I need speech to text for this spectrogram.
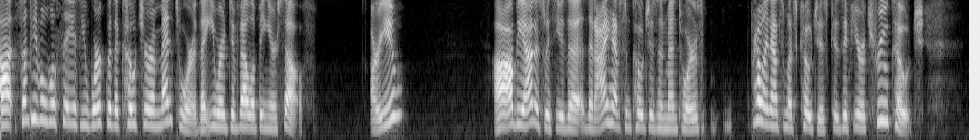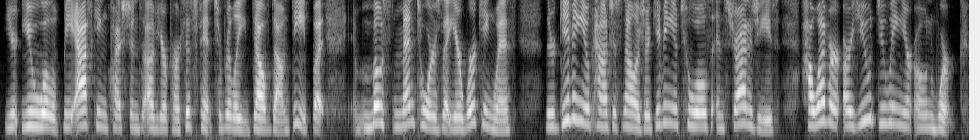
uh, some people will say if you work with a coach or a mentor that you are developing yourself. Are you? I'll be honest with you that that i have some coaches and mentors probably not so much coaches because if you're a true coach you you will be asking questions of your participant to really delve down deep but most mentors that you're working with they're giving you conscious knowledge they're giving you tools and strategies. However are you doing your own work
